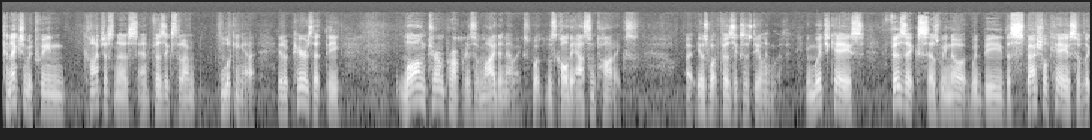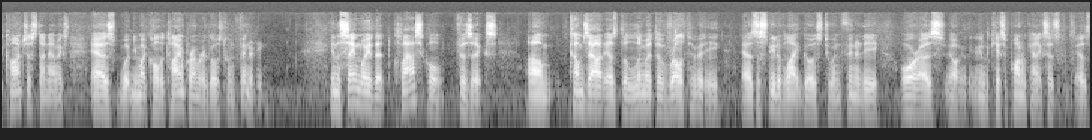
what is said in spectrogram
connection between consciousness and physics that I'm looking at, it appears that the long-term properties of my dynamics, what was called the asymptotics, uh, is what physics is dealing with. In which case, physics, as we know it, would be the special case of the conscious dynamics as what you might call the time parameter goes to infinity. In the same way that classical physics um, comes out as the limit of relativity as the speed of light goes to infinity, or as you know, in the case of quantum mechanics, as, as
